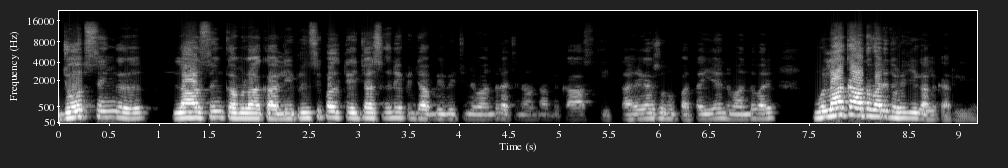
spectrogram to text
ਜੋਤ ਸਿੰਘ ਲਾਲ ਸਿੰਘ ਕਮਲਾ ਕਾਲੀ ਪ੍ਰਿੰਸੀਪਲ ਤੇਜਾ ਸਿੰਘ ਨੇ ਪੰਜਾਬੀ ਵਿੱਚ ਨਿਬੰਧ ਰਚਨਾ ਦਾ ਵਿਕਾਸ ਕੀਤਾ ਹੈਗਾ, ਤੁਹਾਨੂੰ ਪਤਾ ਹੀ ਹੈ ਨਿਬੰਧ ਬਾਰੇ। ਮੁਲਾਕਾਤ ਬਾਰੇ ਥੋੜੀ ਜਿਹੀ ਗੱਲ ਕਰ ਲਈਏ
